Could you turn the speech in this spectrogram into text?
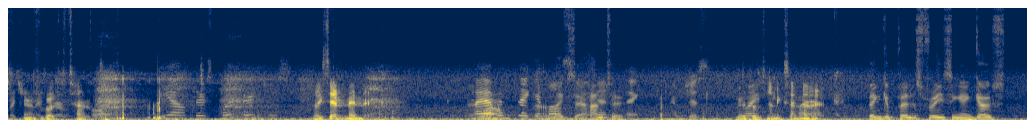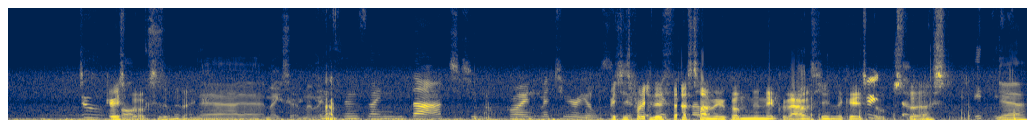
mechanic. forgot to turn there. off. Yeah, there's more pages. Makes it a mimic. I Wow. haven't taken That most makes it of anything. I'm just. It doesn't make a mimic. Fingerprints, freezing, and ghost Ghost box. box is a mimic. Yeah, yeah, it makes it a mimic. And since I need that to grind materials. Which is probably the first time we've got mimic without seeing the ghost True, box so- first. Yeah,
